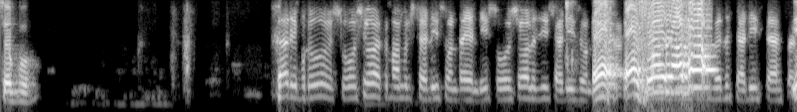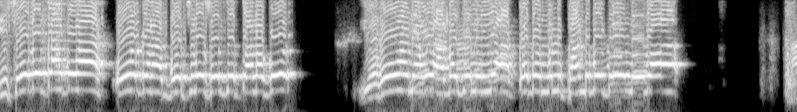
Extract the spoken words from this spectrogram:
చెప్పు. సార్ ఇప్పుడు సోషియో ఎకనామిక్ స్టడీస్ ఉంటాయండి. సోషియాలజీ స్టడీస్ అబ్బా. స్టడీస్ ఈ చేస్తారు సోదం తాపవా ఓరకనా బొచ్చులో సోది చెప్తా నాకు? యహో అనేవాడు అన్న చెల్లెళ్ళు అక్క తమ్ముళ్ళు పండు పెట్టడం లేదా ఆ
